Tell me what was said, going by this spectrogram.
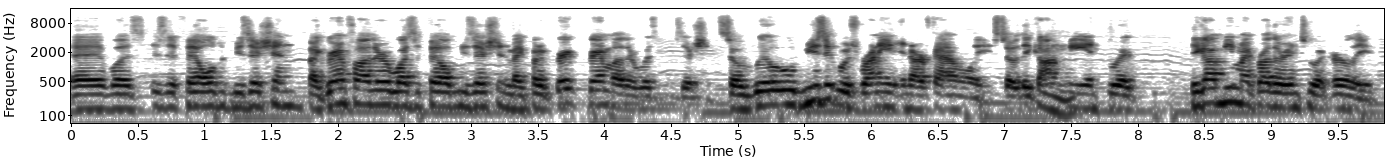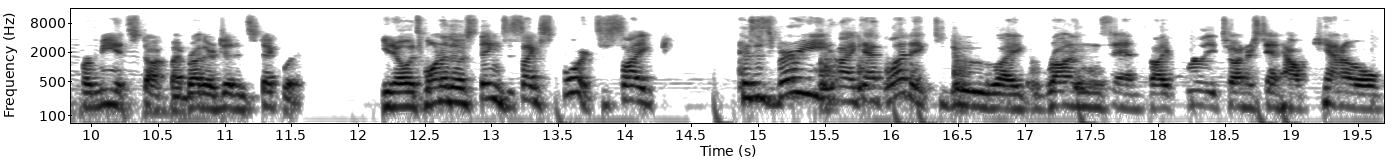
uh, was is a failed musician. My grandfather was a failed musician. My great grandmother was a musician. So we, music was running in our family. So they got mm. me into it. They got me and my brother into it early. For me, it stuck. My brother didn't stick with. You know, it's one of those things. It's like sports. It's like because it's very like athletic to do like runs and like really to understand how piano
